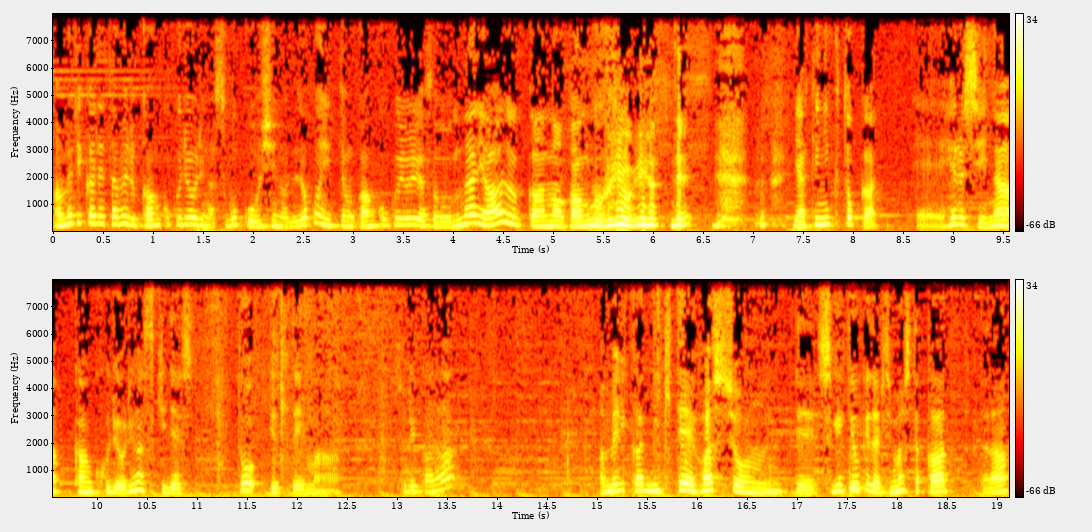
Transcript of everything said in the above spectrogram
アメリカで食べる韓国料理がすごく美味しいのでどこに行っても韓国料理はそんなにあるかな韓国料理屋って焼肉とか、えーヘルシーな韓国料理が好きです。と言っています。それからアメリカに来てファッションで刺激を受けたりしましたか？って言ったら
